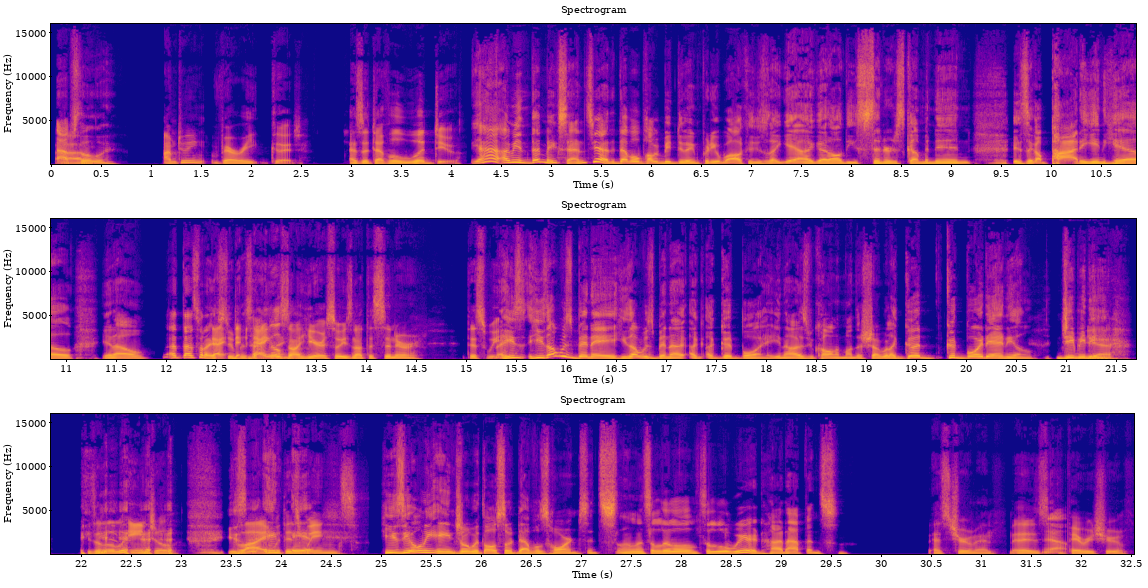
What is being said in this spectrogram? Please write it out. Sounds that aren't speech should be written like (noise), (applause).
Absolutely. I'm doing very good. As a devil would do. yeah, I mean that makes sense. Yeah, the devil will probably be doing pretty well because he's like, yeah, I got all these sinners coming in. It's like a party in hell. You know, that, that's what I Da- assume Da- is Daniel's happening. not here, so he's not the sinner this week. He's he's always been a he's always been a, a, a good boy. You know, as we call him on the show, we're like good good boy Daniel GBD. yeah. He's a little (laughs) angel (laughs) He's flying a- with his wings. He's the only angel with also devil's horns. It's it's a little it's a little weird how it happens. That's true, man. That is Yeah. very true.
